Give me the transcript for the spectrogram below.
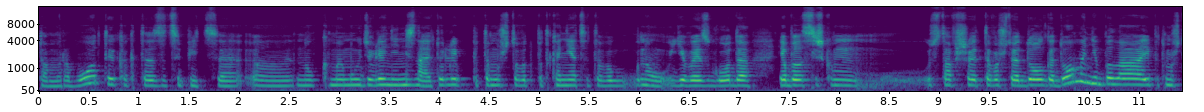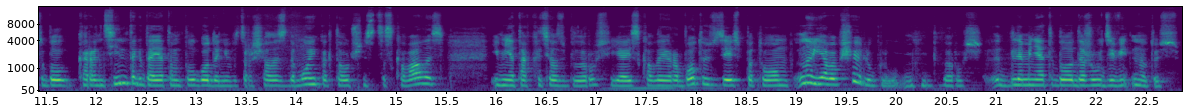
там работы как-то зацепиться. Э, ну, к моему удивлению, не знаю, то ли потому что вот под конец этого, ну, ЕВС года я была слишком уставшая от того, что я долго дома не была, и потому что был карантин тогда, я там полгода не возвращалась домой, как-то очень стосковалась, и мне так хотелось в Беларуси, я искала и работу здесь потом. Ну, я вообще люблю Беларусь. Для меня это было даже удивительно, ну, то есть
